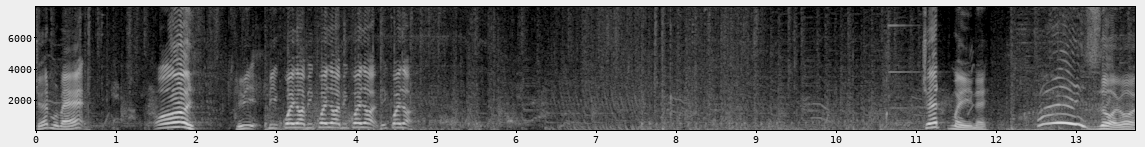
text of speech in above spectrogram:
Chết một bé. Ôi Bị, bị quay rồi, bị quay rồi, bị quay rồi, bị quay rồi Chết mày này. Ôi, Rồi ơi.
